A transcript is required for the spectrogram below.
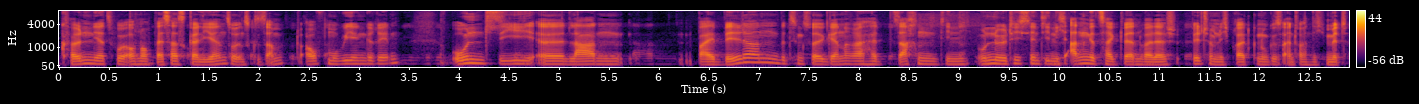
können jetzt wohl auch noch besser skalieren, so insgesamt auf mobilen Geräten. Und sie äh, laden bei Bildern, beziehungsweise generell halt Sachen, die nicht unnötig sind, die nicht angezeigt werden, weil der Bildschirm nicht breit genug ist, einfach nicht mit.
